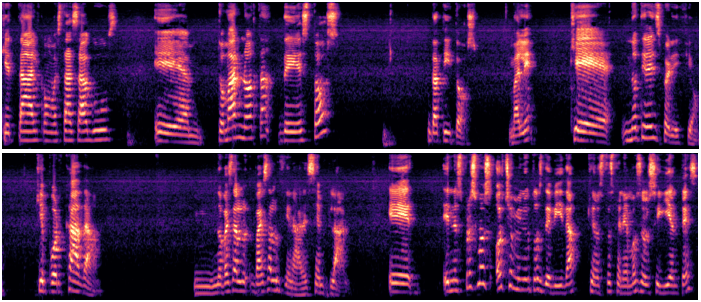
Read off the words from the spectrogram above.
¿qué tal? ¿Cómo estás Agus? Eh, tomar nota de estos datitos, ¿vale? Que no tiene desperdicio. Que por cada... No vais a, vais a alucinar, es en plan. Eh, en los próximos 8 minutos de vida que nosotros tenemos, los siguientes,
